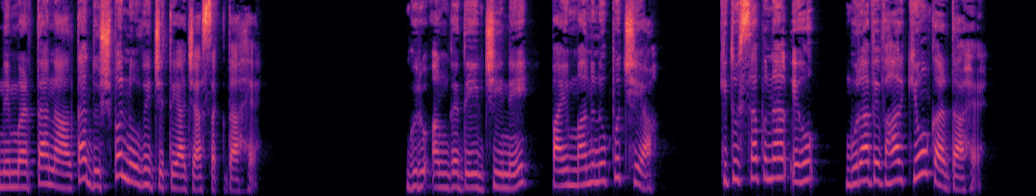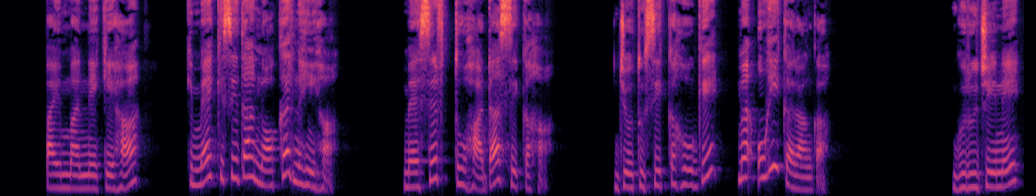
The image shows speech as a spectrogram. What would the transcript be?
ਨਿਮਰਤਾ ਨਾਲ ਤਾਂ ਦੁਸ਼ਮਣ ਨੂੰ ਵੀ ਜਿੱਤਿਆ ਜਾ ਸਕਦਾ ਹੈ ਗੁਰੂ ਅੰਗਦ ਦੇਵ ਜੀ ਨੇ ਭਾਈ ਮਨ ਨੂੰ ਪੁੱਛਿਆ ਕਿ ਤੂੰ ਸਭ ਨਾਲ ਇਹੋ ਬੁਰਾ ਵਿਵਹਾਰ ਕਿਉਂ ਕਰਦਾ ਹੈ ਭਾਈ ਮਨ ਨੇ ਕਿਹਾ ਕਿ ਮੈਂ ਕਿਸੇ ਦਾ ਨੌਕਰ ਨਹੀਂ ਹਾਂ ਮੈਂ ਸਿਰਫ ਤੁਹਾਡਾ ਸਿੱਖ ਹਾਂ ਜੋ ਤੁਸੀਂ ਕਹੋਗੇ ਮੈਂ ਉਹੀ ਕਰਾਂਗਾ। ਗੁਰੂ ਜੀ ਨੇ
